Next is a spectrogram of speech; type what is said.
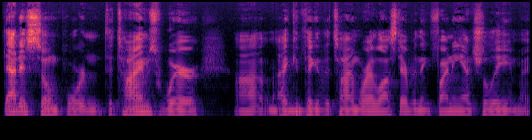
that is so important the times where uh, I can mm-hmm. think of the time where I lost everything financially and my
